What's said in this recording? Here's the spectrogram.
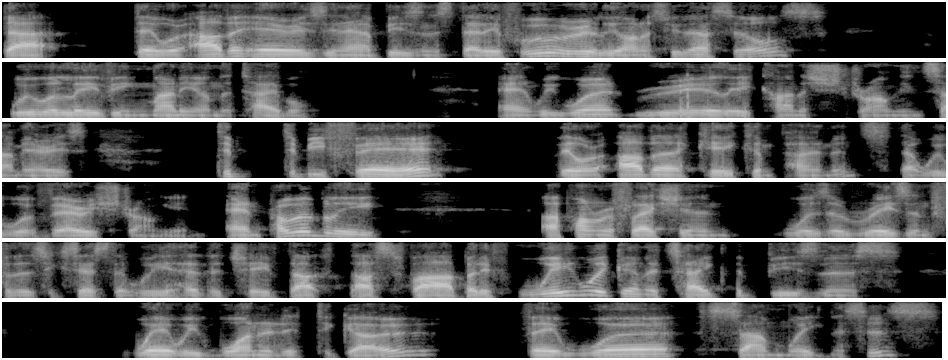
that there were other areas in our business that if we were really honest with ourselves, we were leaving money on the table. And we weren't really kind of strong in some areas. To, to be fair, there were other key components that we were very strong in. And probably upon reflection, was a reason for the success that we had achieved thus, far. But if we were going to take the business where we wanted it to go, there were some weaknesses.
